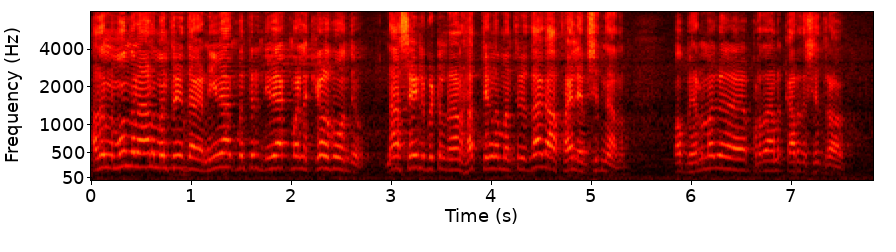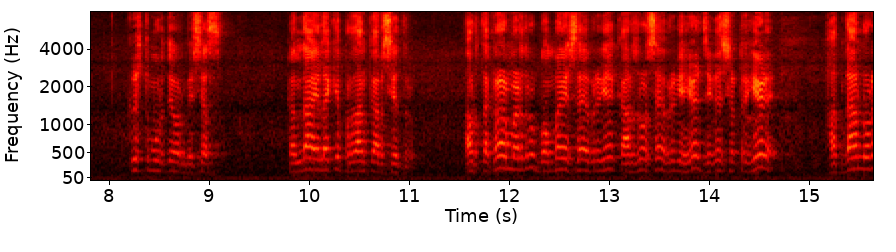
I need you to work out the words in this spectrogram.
ಅದನ್ನು ಮುಂದೆ ನಾನು ಮಂತ್ರಿ ಇದ್ದಾಗ, ನೀವು ಯಾಕೆ ಮಂತ್ರಿ ನೀವ್ಯಾಕೆ ಮಾಡಲಿ ಕೇಳ್ಬೋದು ನೀವು? ನಾ ಸೈಡ್ ಬಿಟ್ಟಿಲ್ಲ, ನಾನು ಹತ್ತು ತಿಂಗಳ ಮಂತ್ರಿ ಇದ್ದಾಗ ಆ ಫೈಲ್ ಎಬ್ಸಿದ್ ನಾನು. ಒಬ್ಬ ಹೆಣ್ಮಗಳ ಪ್ರಧಾನ ಕಾರ್ಯದರ್ಶಿ ಇದ್ರು ಅವಾಗ ಕೃಷ್ಣಮೂರ್ತಿ ಅವ್ರ ಮಿಸಸ್ ಕಂದಾಯ ಇಲಾಖೆ ಪ್ರಧಾನ ಕಾರ್ಯದರ್ಶಿ ಇದ್ರು. ಅವ್ರು ತಕರಾರು ಮಾಡಿದ್ರು ಬೊಂಬಾಯಿ ಸಾಹೇಬರಿಗೆ, ಕಾರಜೋಳ ಸಾಹೇಬರಿಗೆ ಹೇಳಿ, ಜಗದೀಶ್ ಶೆಟ್ಟರಿಗೆ ಹೇಳಿ ಹದಿನಾರು ನೂರ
